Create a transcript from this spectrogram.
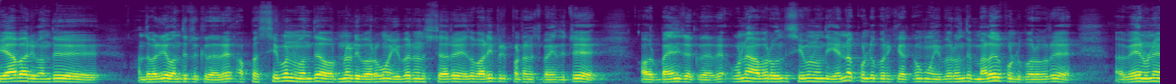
வியாபாரி வந்து அந்த வழியில் வந்துட்டுருக்கிறாரு. அப்போ சிவன் வந்து அவர் முன்னாடி வருவோம். இவர் நினச்சிட்டாரு ஏதோ வழிபறி பண்ணுறாங்க பயந்துட்டு அவர் பயந்துட்டு இருக்கிறாரு. உடனே அவர் வந்து சிவன் வந்து என்ன கொண்டு போகிறேன் கேட்கவும் இவர் வந்து மிளகு கொண்டு போகிறவர் வேணும்னே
